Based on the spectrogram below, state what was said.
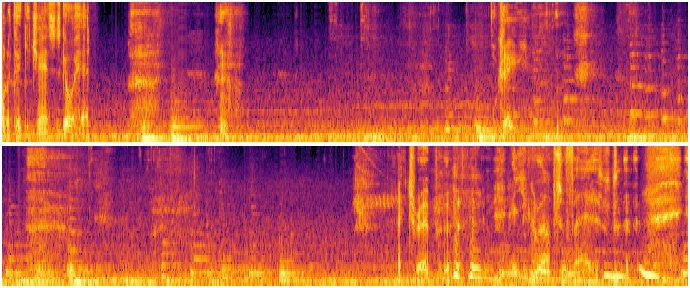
Want to take your chances, go ahead. Uh-huh. Okay. I try. Trip. you grew up so fast.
